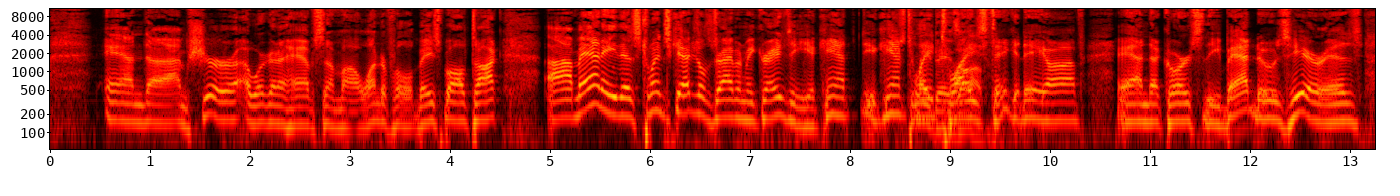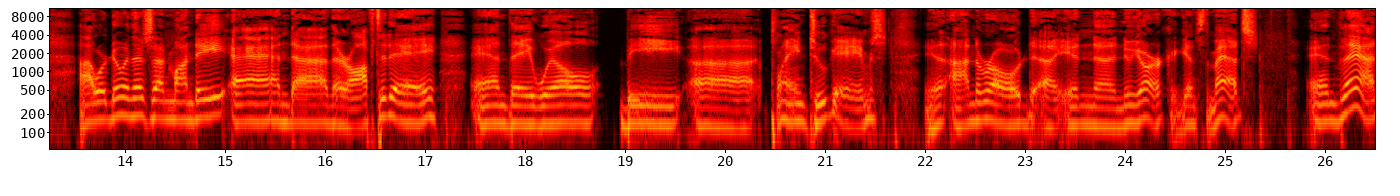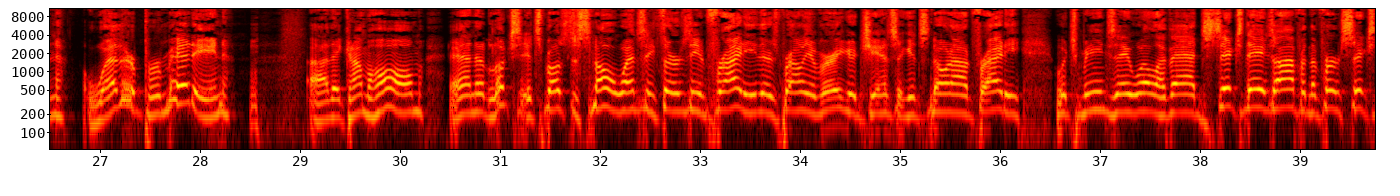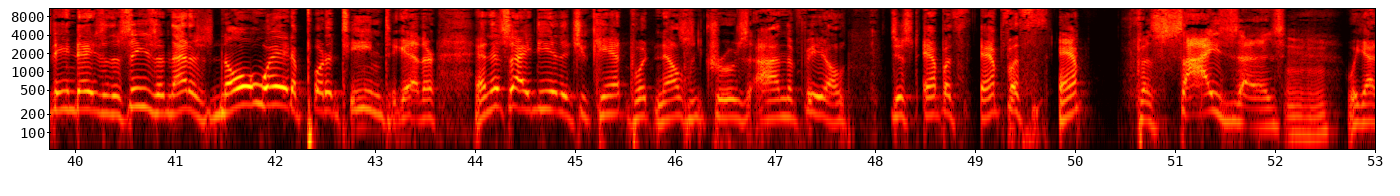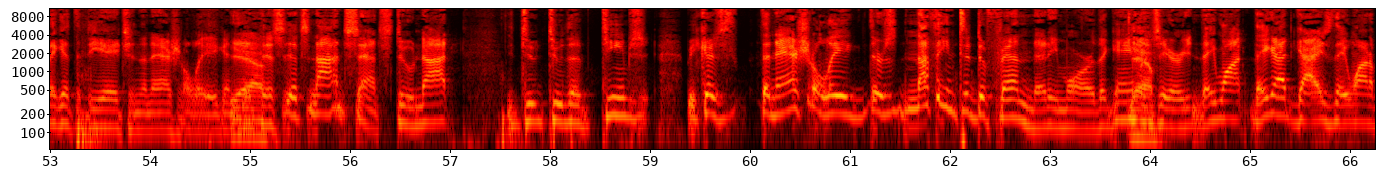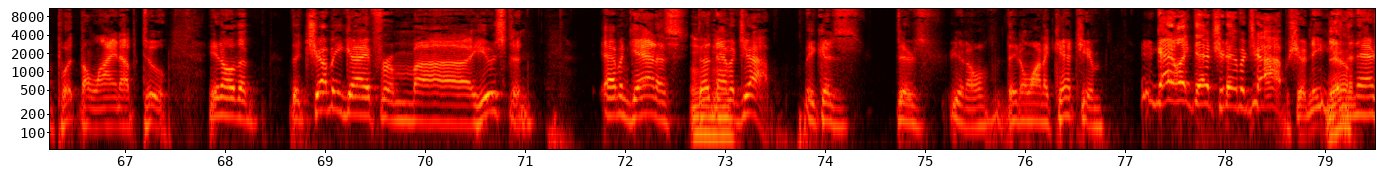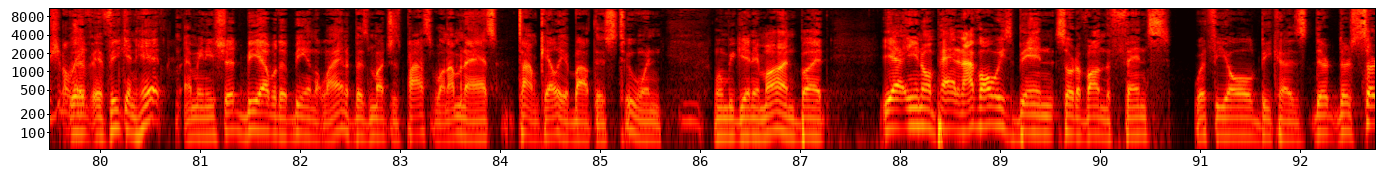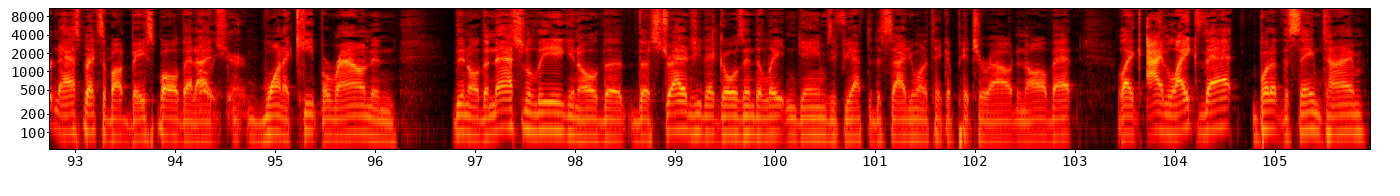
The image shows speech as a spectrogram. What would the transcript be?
and uh, I'm sure we're going to have some uh, wonderful baseball talk. Uh, Manny, this twin schedule's driving me crazy. You can't you can't play twice, off. take a day off, and of course the bad news here is uh, we're doing this on Monday, and uh, they're off today, and they will be uh, playing two games on the road uh, in uh, New York against the Mets, and then weather permitting. Uh, they come home and it looks it's supposed to snow Wednesday, Thursday, and Friday. There's probably a very good chance it gets snowed out Friday, which means they will have had six days off in the first 16 days of the season. That is no way to put a team together. And this idea that you can't put Nelson Cruz on the field just empath, empath, emphasizes we got to get the DH in the National League and Yeah. get this. It's nonsense. Do not to to the teams because the National League there's nothing to defend anymore. The game Yeah. is here. They want they got guys they want to put in the lineup too. You know the the chubby guy from uh, Houston, Evan Gattis, doesn't Mm-hmm. have a job because there's you know they don't want to catch him. A guy like that should have a job, shouldn't he? In the National League. If, if he can hit, I mean, he should be able to be in the lineup as much as possible. And I'm going to ask Tom Kelly about this too when when we get him on. But yeah, you know, Pat, and I've always been sort of on the fence with the old because there there's certain aspects about baseball that oh, I Oh, sure. want to keep around and. You know the National League. You know the the strategy that goes into late in games. If you have to decide you want to take a pitcher out and all that, like I like that, but at the same time,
